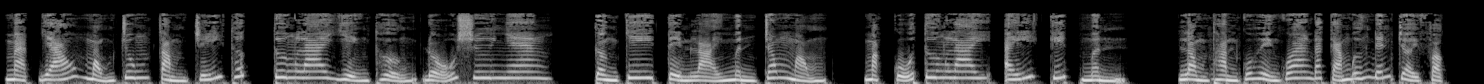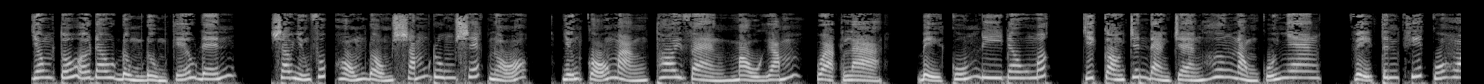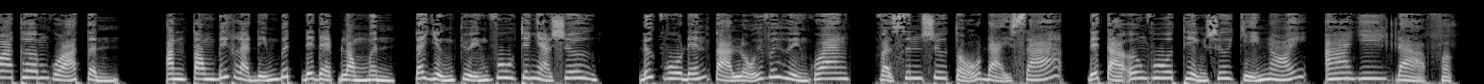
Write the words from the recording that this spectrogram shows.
Mạc giáo mộng trung tầm trí thức, tương lai diện thượng đổ sư nhan. Cần chi tìm lại mình trong mộng, mặt của tương lai ấy kiếp mình. Lòng thành của huyền quang đã cảm ứng đến trời Phật, Dông tố ở đâu đùng đùng kéo đến, sau những phút hỗn độn sấm rung sét nổ, những cổ mặn thoi vàng màu gấm hoặc là bị cuốn đi đâu mất, chỉ còn trên đàn tràng hương nồng của nhang, vị tinh khiết của hoa thơm quả tịnh. Anh Tông biết là điểm bích để đẹp lòng mình, đã dựng chuyện vu cho nhà sư. Đức vua đến tạ lỗi với huyền quang và xin sư tổ đại xá. Để tạ ơn vua thiền sư chỉ nói A-di-đà Phật.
